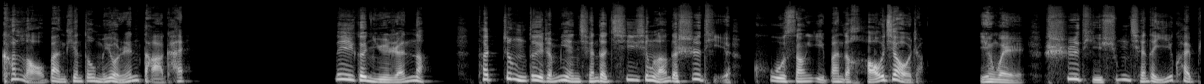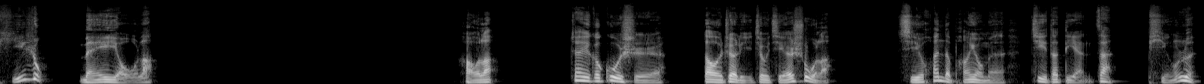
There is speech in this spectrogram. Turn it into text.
可老半天都没有人打开。那个女人呢？她正对着面前的七星狼的尸体哭丧一般的嚎叫着。因为尸体胸前的一块皮肉没有了。好了，这个故事到这里就结束了。喜欢的朋友们记得点赞、评论、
